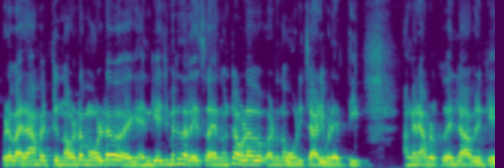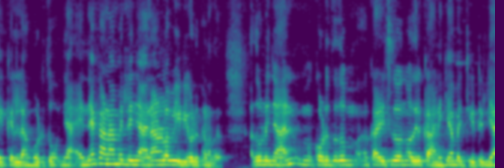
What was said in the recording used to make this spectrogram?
ഇവിടെ വരാൻ പറ്റുന്നു. അവളുടെ മോളുടെ എൻഗേജ്മെന്റ് തലേസമായിരുന്നു എന്നിട്ട് അവൾ അവിടെ നിന്ന് ഓടിച്ചാടി ഇവിടെ എത്തി. അങ്ങനെ അവൾക്ക് എല്ലാവരും കേക്ക് എല്ലാം കൊടുത്തു. ഞാൻ എന്നെ കാണാൻ പറ്റില്ല. ഞാനാണല്ലോ വീഡിയോ എടുക്കണത്. അതുകൊണ്ട് ഞാൻ കൊടുത്തതും കഴിച്ചതൊന്നും അതിൽ കാണിക്കാൻ പറ്റിയിട്ടില്ല.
